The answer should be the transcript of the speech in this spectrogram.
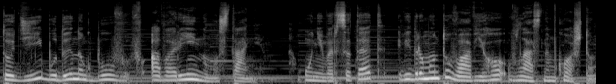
Тоді будинок був в аварійному стані. Університет відремонтував його власним коштом.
